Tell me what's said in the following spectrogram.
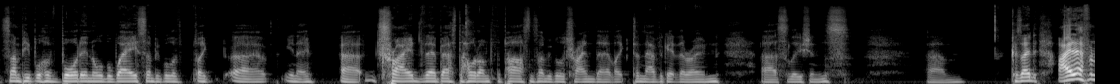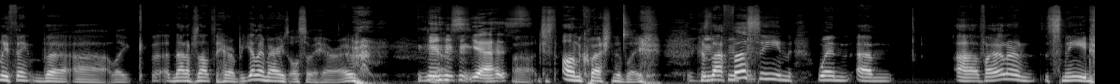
Some people have bought in all the way. Some people have like, uh, you know, uh, tried their best to hold on to the past, and some people are trying their like to navigate their own uh, solutions. Um, because I I definitely think that uh like Nana Peazant's a hero, but Yellow Mary's also a hero. Yes. yes. uh, just unquestionably. Because that first scene when um, uh, Viola and Sneed,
